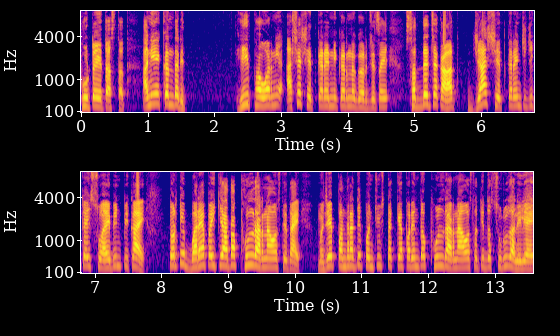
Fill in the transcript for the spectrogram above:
फुटं येत असतात. आणि एकंदरीत ही फवारणी अशा शेतकऱ्यांनी करणं गरजेचं आहे. सध्याच्या काळात ज्या शेतकऱ्यांची जी काही सोयाबीन पिकं आहे तर ते बऱ्यापैकी आता फुलधारणा अवस्थेत आहे. म्हणजे पंधरा ते पंचवीस टक्क्यापर्यंत फुल धारणावस्था तिथं सुरू झालेली आहे.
